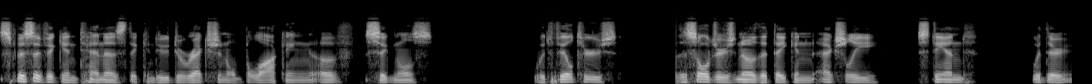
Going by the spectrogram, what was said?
specific antennas that can do directional blocking of signals with filters. The soldiers know that they can actually stand with their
